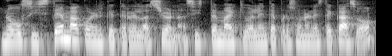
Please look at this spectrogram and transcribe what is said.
nuevo sistema con el que te relacionas, sistema equivalente a persona en este caso,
